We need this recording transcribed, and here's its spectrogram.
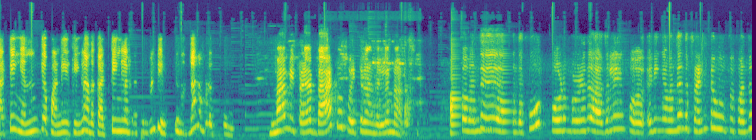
கட்டிங் எங்க பண்ணிருக்கீங்களோ அந்த கட்டிங்ல மெஷர்மெண்ட் எட்டு வந்தா நம்மளுக்கு மேம் இப்ப பேக் வைக்கிறாங்கல்ல மேம் அப்ப வந்து அந்த ஹூக் போடும் பொழுது அதுலயும் நீங்க வந்து அந்த ஃப்ரண்ட் ஹூக்குக்கு வந்து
